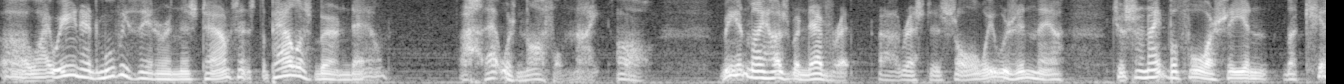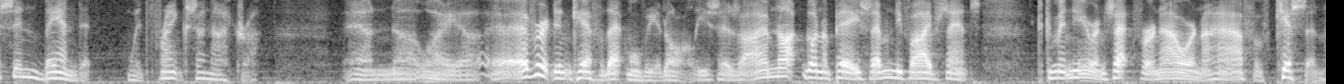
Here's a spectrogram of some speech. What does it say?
Uh, why, we ain't had a movie theater in this town since the palace burned down. Oh, that was an awful night. Oh, me and my husband Everett, uh, rest his soul, we was in there just the night before seeing The Kissin' Bandit with Frank Sinatra. And uh, why, uh, Everett didn't care for that movie at all. He says, I'm not going to pay 75 cents to come in here and sit for an hour and a half of kissing,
